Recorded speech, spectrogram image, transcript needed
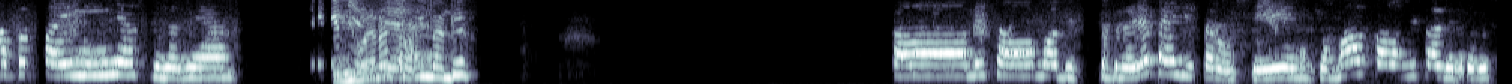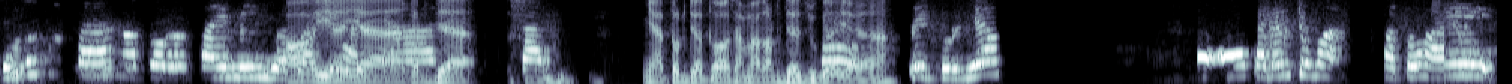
apa timingnya sebenarnya? Gimana ya. sorry Nanda? Kalau misal mau di, sebenarnya pengen diterusin, cuma kalau misal diterusin tuh susah ngatur timing buat Oh iya iya kerja Kan. nyatur jadwal sama kerja juga Oh. ya. liburnya eh, kadang cuma satu hari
